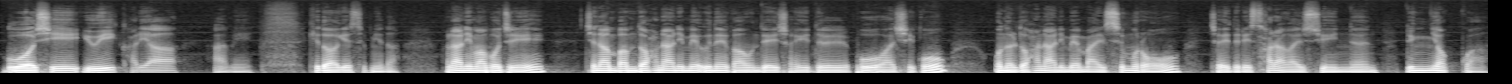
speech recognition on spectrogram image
무엇이 유익하랴 아멘. 기도하겠습니다. 하나님 아버지 지난밤도 하나님의 은혜 가운데 저희들 보호하시고 오늘도 하나님의 말씀으로 저희들이 살아갈 수 있는 능력과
